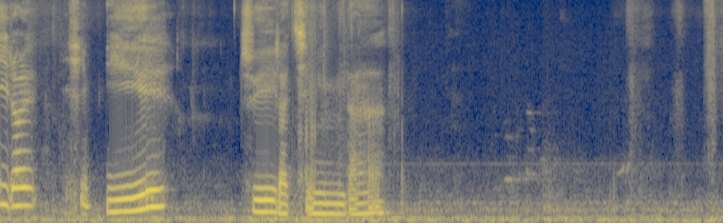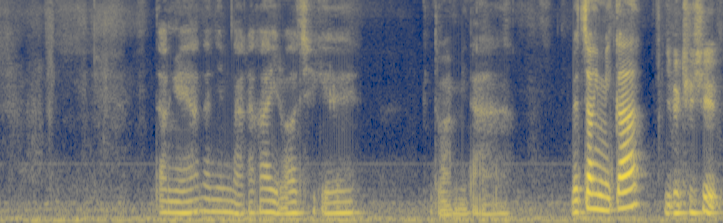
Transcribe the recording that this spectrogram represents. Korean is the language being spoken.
1월 12일 주일 아침입니다. 땅에 하나님 나라가 이루어지길 기도합니다. 몇 장입니까? 270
